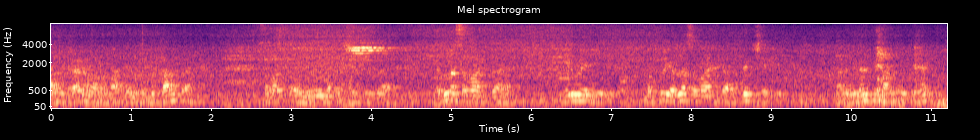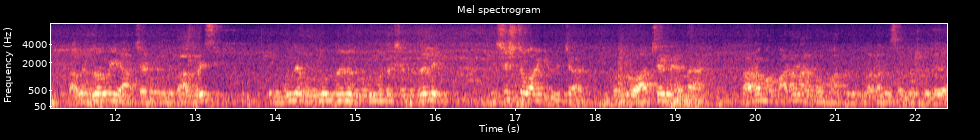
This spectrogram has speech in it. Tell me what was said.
ಆದ ಕಾರಣ ನಾನು ಮಾಧ್ಯಮದ ಮುಖಾಂತರ ಸಮಸ್ತ ಹಿಂದೂ ಮತಕ್ಷೇತ್ರದ ಎಲ್ಲ ಸಮಾಜದ ಹಿರಿಯರಿಗೆ ಮತ್ತು ಎಲ್ಲ ಸಮಾಜದ ಅಧ್ಯಕ್ಷರಿಗೆ ನಾನು ವಿನಂತಿ ಮಾಡಿಕೊಳ್ತೇನೆ. ತಾವೆಲ್ಲರೂ ಈ ಆಚರಣೆಯಲ್ಲಿ ಭಾಗವಹಿಸಿ, ಇನ್ನು ಮುಂದೆ ಹುಡುಗನ ಮತ ಕ್ಷೇತ್ರದಲ್ಲಿ ವಿಶಿಷ್ಟವಾಗಿ ವಿಚಾರ ಒಂದು ಆಚರಣೆಯನ್ನು ಪ್ರಾರಂಭ ಮಾಡೋಣ ಅನ್ನೋ ಮಾತನ್ನು ಕೂಡ ನಾನು ಸಂದರ್ಭದಲ್ಲಿ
